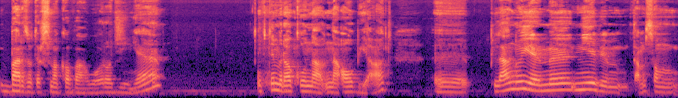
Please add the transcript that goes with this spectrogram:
Bardzo też smakowało rodzinie. I w tym roku na, na obiad y, planujemy, nie wiem, tam są,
